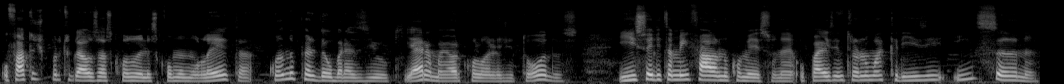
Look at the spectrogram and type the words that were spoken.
o fato de Portugal usar as colônias como muleta, quando perdeu o Brasil, que era a maior colônia de todas, e isso ele também fala no começo, né? O país entrou numa crise insana.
